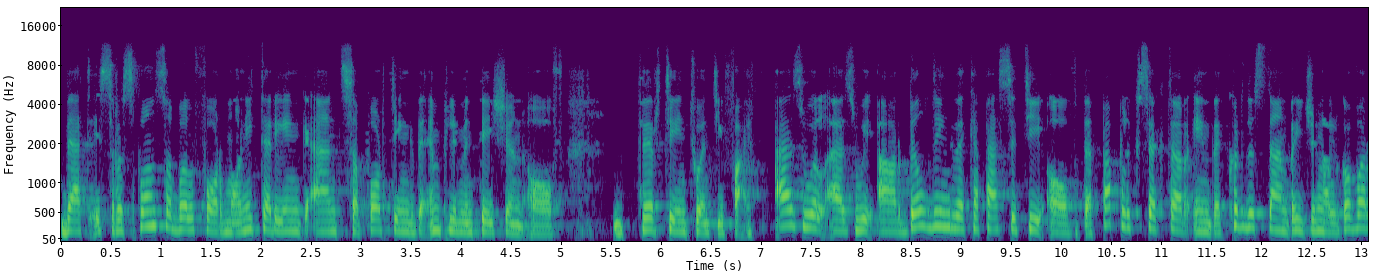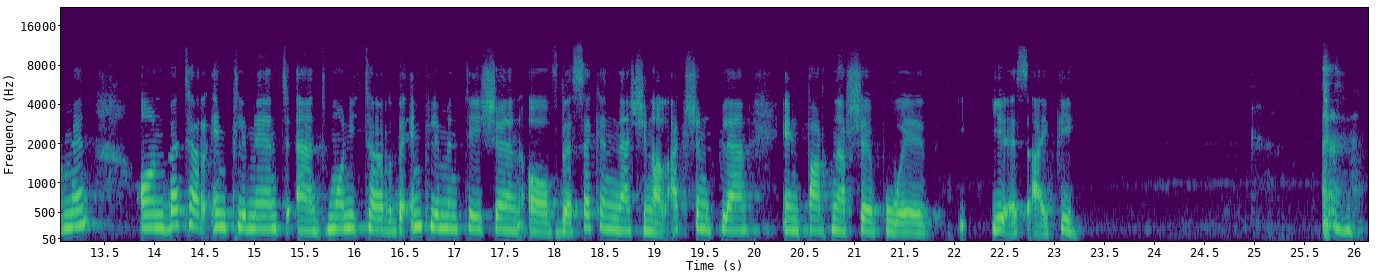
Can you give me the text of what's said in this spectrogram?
that is responsible for monitoring and supporting the implementation of 1325, as well as we are building the capacity of the public sector in the Kurdistan regional government on better implement and monitor the implementation of the second National Action Plan in partnership with USIP.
